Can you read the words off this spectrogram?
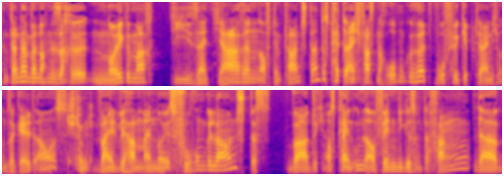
Und dann haben wir noch eine Sache neu gemacht, die seit Jahren auf dem Plan stand. Das hätte eigentlich fast nach oben gehört. Wofür gibt ihr eigentlich unser Geld aus? Stimmt. Weil wir haben ein neues Forum gelauncht. Das war durchaus kein unaufwendiges Unterfangen. Da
